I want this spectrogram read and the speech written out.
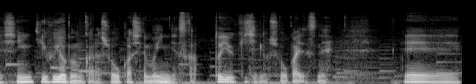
ー、新規付与分から消化してもいいんですか？という記事の紹介ですね。え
